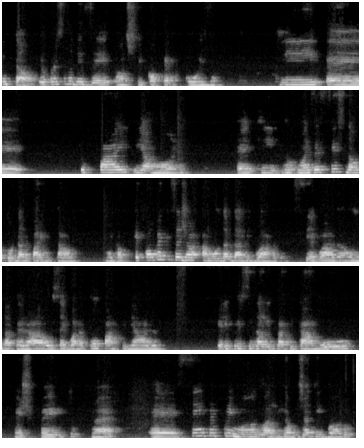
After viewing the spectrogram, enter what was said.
Então, eu preciso dizer, antes de qualquer coisa, que é, o pai e a mãe, é, que no, no exercício da autoridade parental, né, qualquer, que seja a modalidade de guarda, se é guarda unilateral, se é guarda compartilhada, ele precisa ali praticar amor, respeito, né? É, sempre primando ali, objetivando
